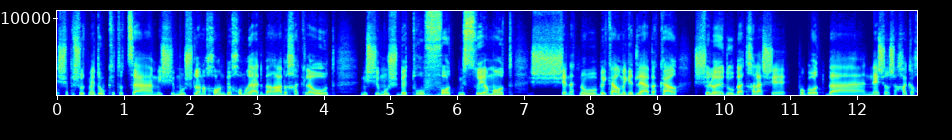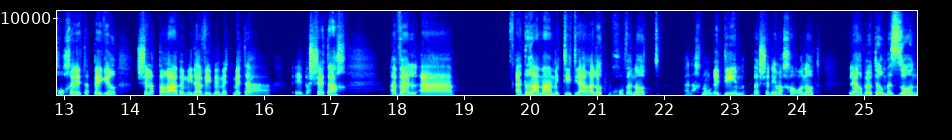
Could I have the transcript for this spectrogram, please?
שפשוט מתו כתוצאה משימוש לא נכון בחומרי הדברה בחקלאות, משימוש בתרופות מסוימות שנתנו בעיקר מגדלי הבקר שלא ידעו בהתחלה שפוגעות בנשר שאחר כך אוכל את הפגר של הפרה במידה והיא באמת מתה אה, בשטח, אבל הדרמה האמיתית היא הרעלות מכוונות, אנחנו עדים בשנים האחרונות להרבה יותר מזון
